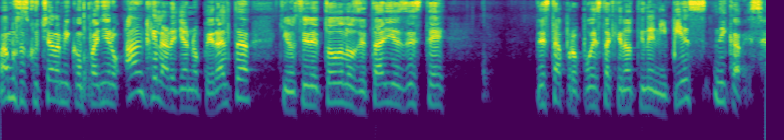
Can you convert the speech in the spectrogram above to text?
Vamos a escuchar a mi compañero Ángel Arellano Peralta, quien nos tiene todos los detalles de, este, de esta propuesta que no tiene ni pies ni cabeza.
